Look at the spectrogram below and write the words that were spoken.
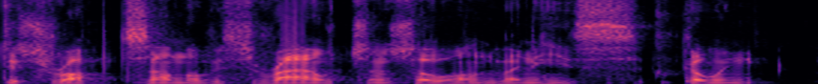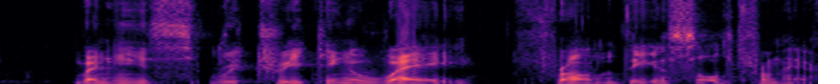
disrupt some of his routes and so on when he's going, when he's retreating away from the assault from here.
